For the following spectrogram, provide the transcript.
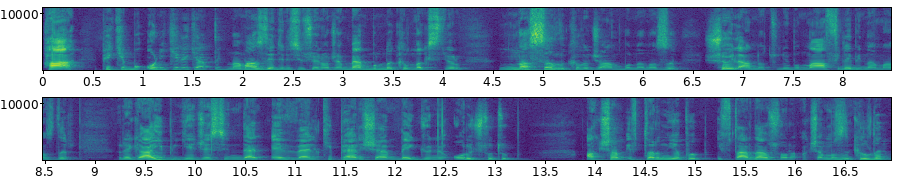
Ha peki bu 12 rekatlık namaz dediniz Hüseyin Hocam. Ben bunu da kılmak istiyorum. Nasıl kılacağım bu namazı? Şöyle anlatılıyor. Bu nafile bir namazdır. Regaib gecesinden evvelki perşembe günü oruç tutup akşam iftarını yapıp iftardan sonra akşam namazını kıldın.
